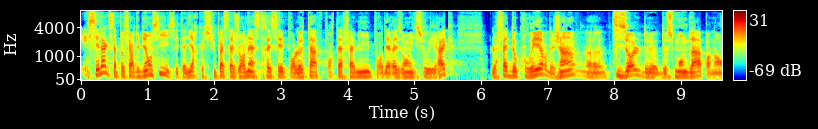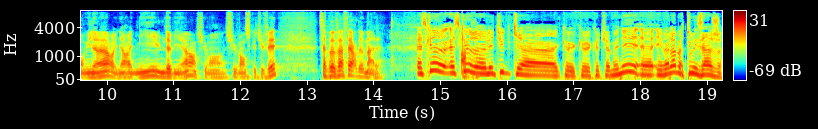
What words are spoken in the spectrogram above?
et c'est là que ça peut faire du bien aussi. C'est-à-dire que si tu passes ta journée à stresser pour le taf, pour ta famille, pour des raisons X ou Y, le fait de courir, déjà, euh, t'isole de, de, ce monde-là pendant une heure, une heure et demie, une demi-heure, suivant, suivant ce que tu fais. Ça peut pas faire de mal. Est-ce que, est-ce que l'étude que, que, que, tu as menée euh, est valable à tous les âges?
